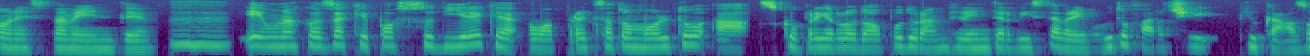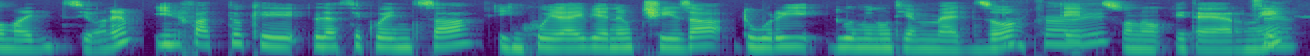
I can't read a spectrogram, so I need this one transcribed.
onestamente. Mm-hmm. E una cosa che posso dire che ho apprezzato molto a scoprirlo dopo durante le interviste, avrei voluto farci più caso, maledizione, il fatto che la sequenza in cui lei viene uccisa duri due minuti e mezzo okay. e sono eterni. Sì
